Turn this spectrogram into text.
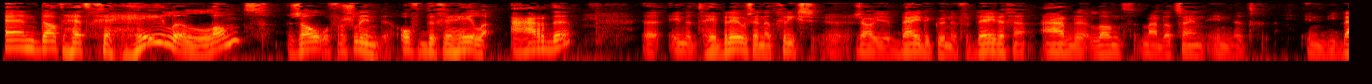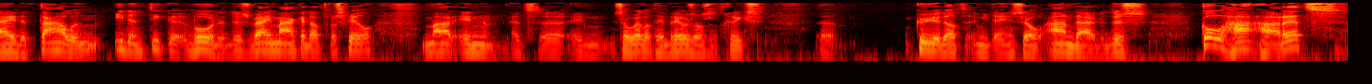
En dat het gehele land zal verslinden. Of de gehele aarde uh, in het Hebreeuws en het Grieks uh, zou je beide kunnen verdedigen. Aarde, land, maar dat zijn in, het, in die beide talen identieke woorden. Dus wij maken dat verschil. Maar in, het, uh, in zowel het Hebreeuws als het Grieks kun je dat niet eens zo aanduiden. Dus kol ha-haret,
